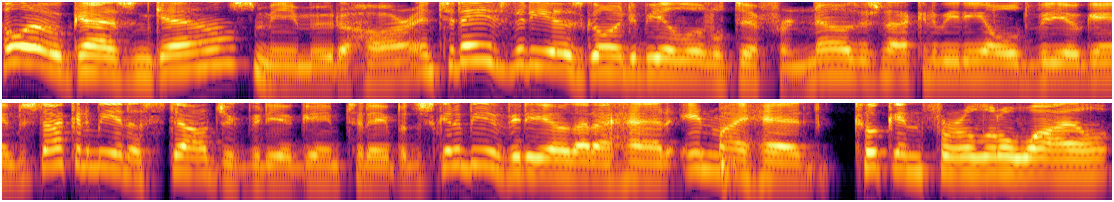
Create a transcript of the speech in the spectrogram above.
Hello guys and gals, me Mutahar, and today's video is going to be a little different. No, there's not going to be any old video games, there's not going to be a nostalgic video game today, but there's going to be a video that I had in my head cooking for a little while.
